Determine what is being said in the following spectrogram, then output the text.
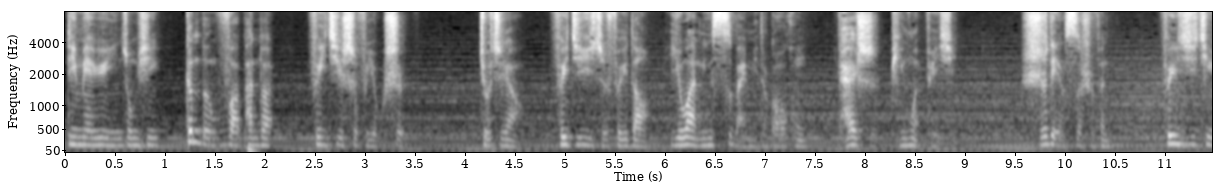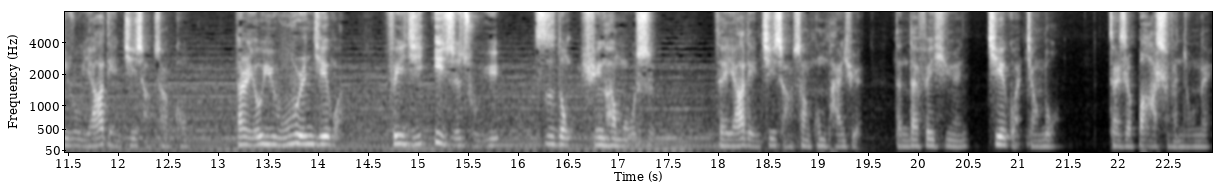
地面运营中心根本无法判断飞机是否有事。就这样，飞机一直飞到一万零四百米的高空，开始平稳飞行。十点四十分。飞机进入雅典机场上空，但是由于无人接管，飞机一直处于自动巡航模式，在雅典机场上空盘旋，等待飞行员接管降落。在这八十分钟内，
